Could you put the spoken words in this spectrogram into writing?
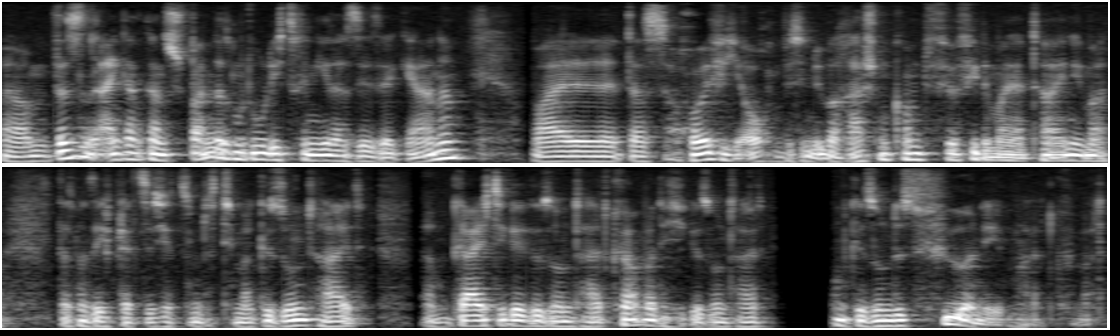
Ähm, das ist ein ganz, ganz spannendes Modul. Ich trainiere das sehr, sehr gerne, weil das häufig auch ein bisschen überraschend kommt für viele meiner Teilnehmer, dass man sich plötzlich jetzt um das Thema Gesundheit, ähm, geistige Gesundheit, körperliche Gesundheit und gesundes Führen eben halt kümmert.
